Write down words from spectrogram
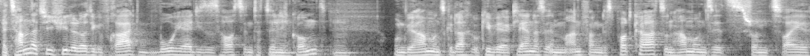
Jetzt haben natürlich viele Leute gefragt, woher dieses Haus denn Mhm. tatsächlich kommt. Und wir haben uns gedacht, okay, wir erklären das am Anfang des Podcasts und haben uns jetzt schon zwei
